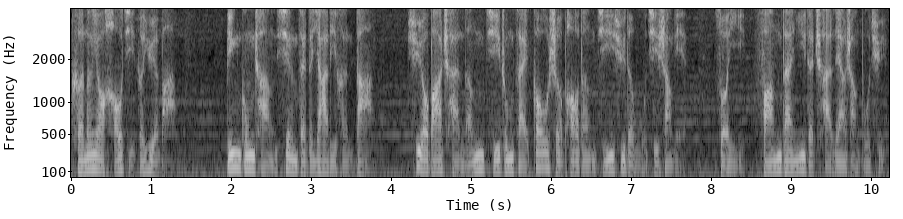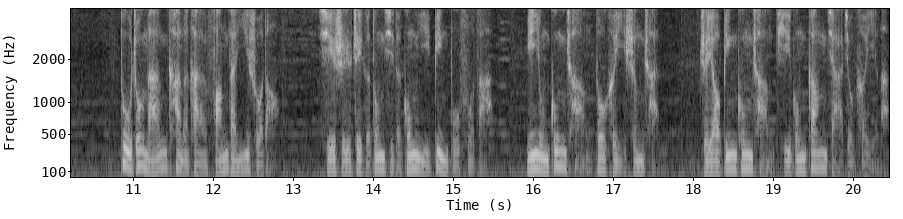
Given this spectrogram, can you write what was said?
可能要好几个月吧。兵工厂现在的压力很大，需要把产能集中在高射炮等急需的武器上面，所以防弹衣的产量上不去。”杜周南看了看防弹衣，说道。其实这个东西的工艺并不复杂，民用工厂都可以生产，只要兵工厂提供钢甲就可以了。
